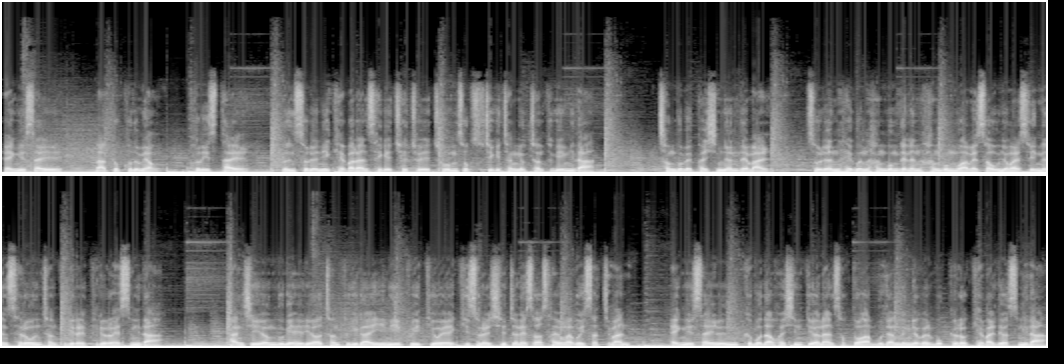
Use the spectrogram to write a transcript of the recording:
10141, 나토 코드명, 프리스타일, 은소련이 개발한 세계 최초의 초음속 수직 이 착륙 전투기입니다. 1980년대 말, 소련 해군 항공대는 항공모함에서 운영할 수 있는 새로운 전투기를 필요로 했습니다. 당시 영국의 해리어 전투기가 이미 VTO의 기술을 실전에서 사용하고 있었지만, 10141은 그보다 훨씬 뛰어난 속도와 무장 능력을 목표로 개발되었습니다.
